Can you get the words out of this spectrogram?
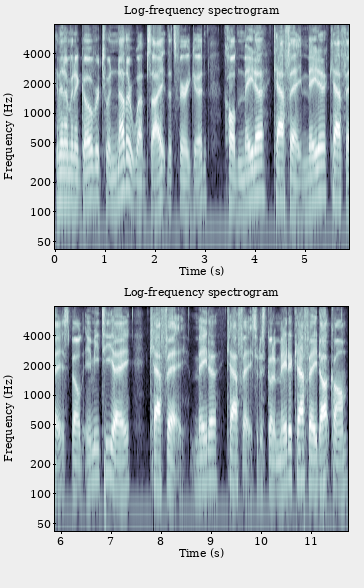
And then I'm going to go over to another website that's very good called Meta Cafe. Meta Cafe spelled M-E-T-A Cafe. Meta Cafe. So just go to metacafe.com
